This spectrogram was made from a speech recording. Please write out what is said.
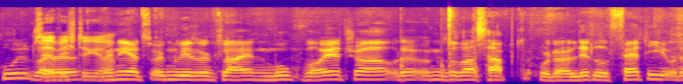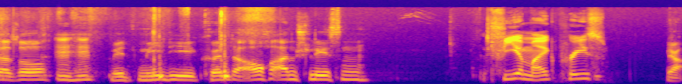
cool. Sehr weil wichtig, ja. Wenn ihr jetzt irgendwie so einen kleinen Moog Voyager oder irgend sowas habt oder Little Fatty oder so, Mhm. mit MIDI könnt ihr auch anschließen. Vier Mic Pre's. Ja,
